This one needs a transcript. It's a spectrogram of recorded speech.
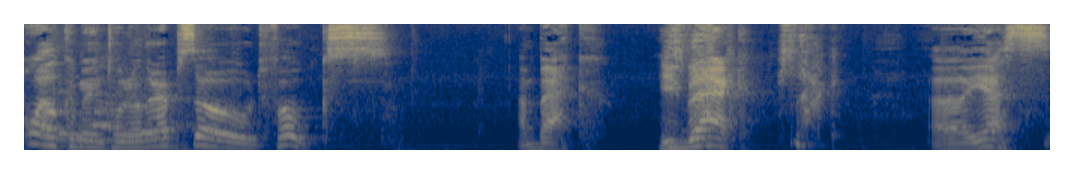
Welcome into another episode, folks. I'm back. He's back. He's back. Uh, yes.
